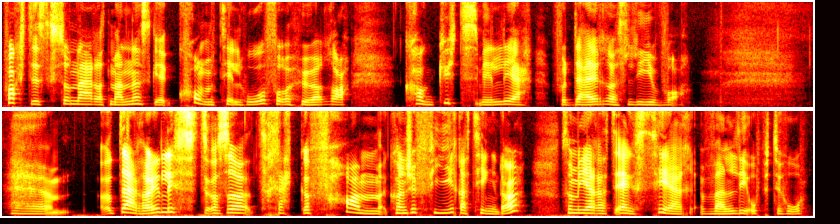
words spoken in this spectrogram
Faktisk så nær at mennesket kom til henne for å høre hva Guds vilje for deres liv var. Ehm, og der har jeg lyst til å trekke fram kanskje fire ting, da, som gjør at jeg ser veldig opp til henne.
